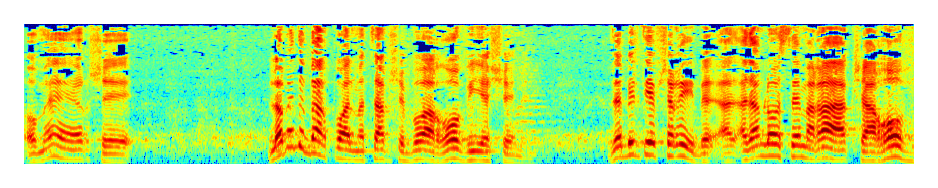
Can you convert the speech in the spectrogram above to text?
אומר שלא מדובר פה על מצב שבו הרוב יהיה שמן. זה בלתי אפשרי. אדם לא עושה מרק שהרוב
